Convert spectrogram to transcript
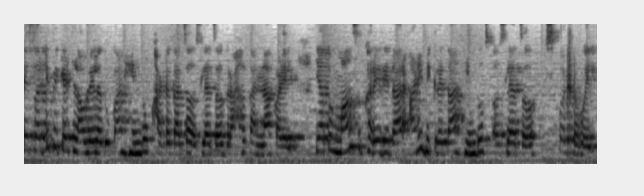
हे सर्टिफिकेट लावलेलं दुकान हिंदू खाटकाचं असल्याचं ग्राहकांना कळेल. यातून मांस खरेदीदार आणि विक्रेता हिंदूच असल्याचं स्पष्ट होईल.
